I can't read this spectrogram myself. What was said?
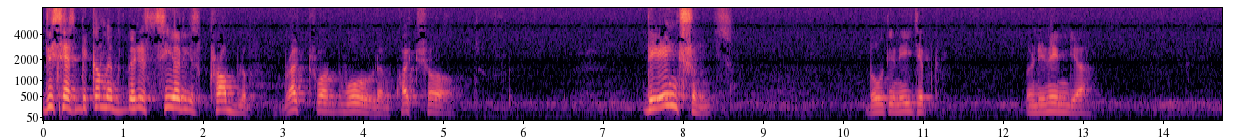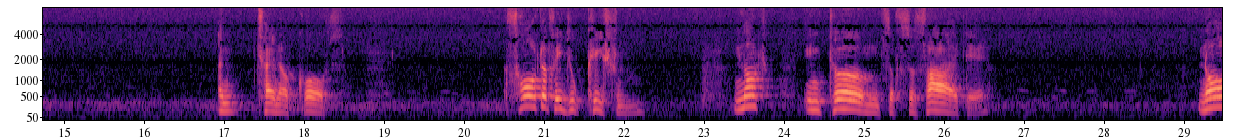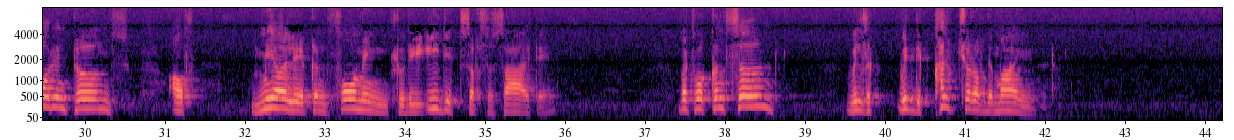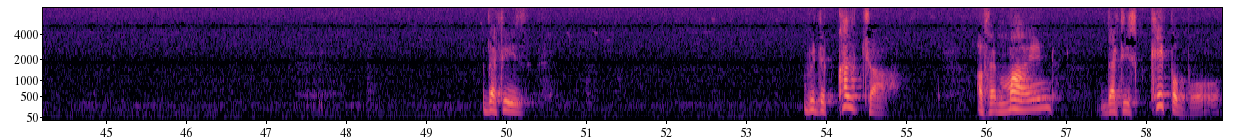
This has become a very serious problem right throughout the world, I'm quite sure. The ancients, both in Egypt and in India, and China, of course, thought of education not in terms of society, nor in terms of merely conforming to the edicts of society, but were concerned with the, with the culture of the mind. That is, with the culture of a mind that is capable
